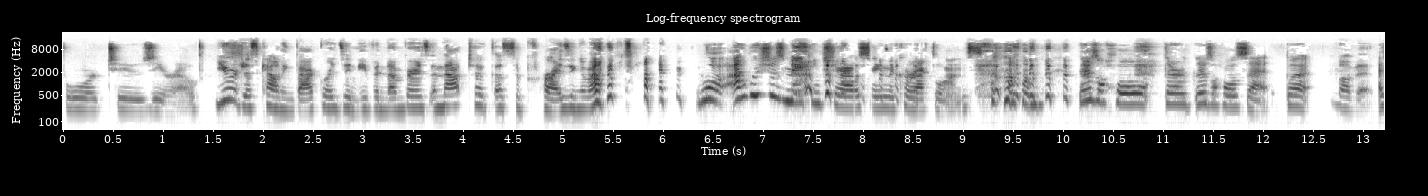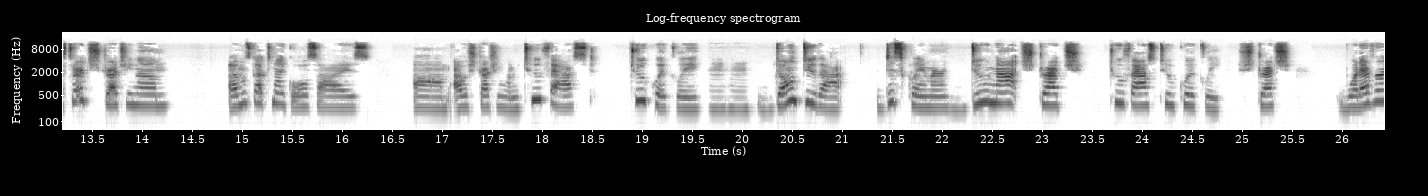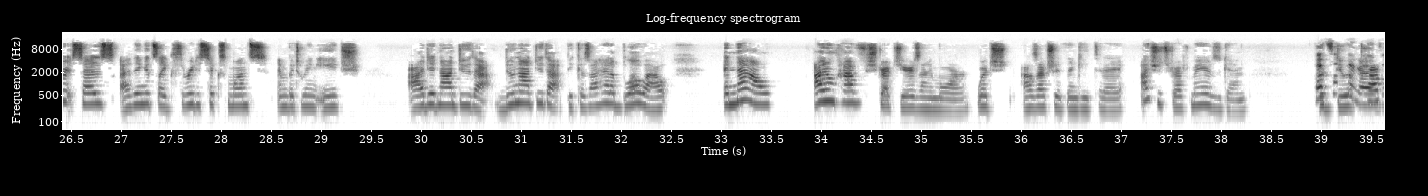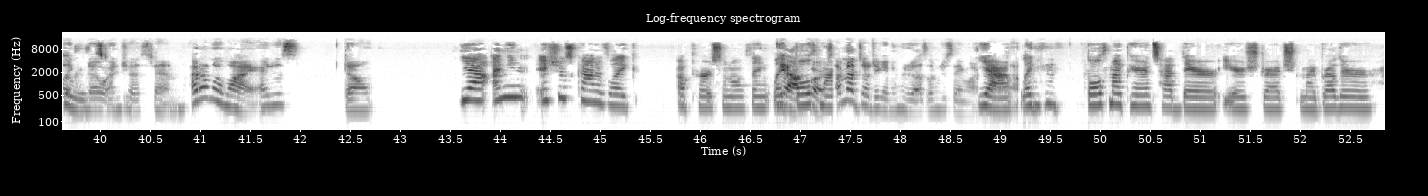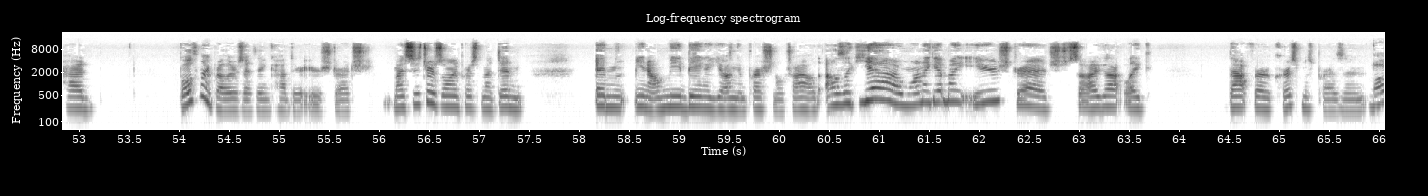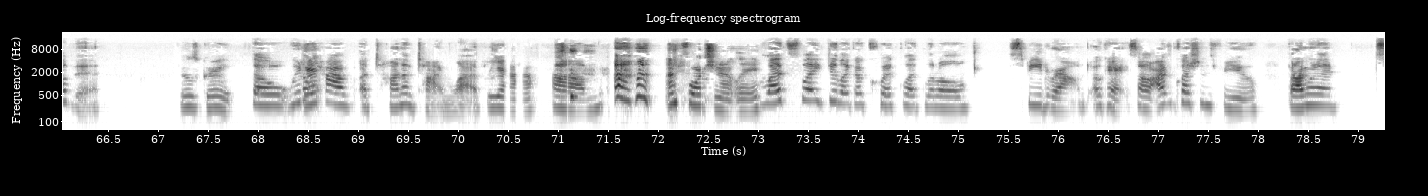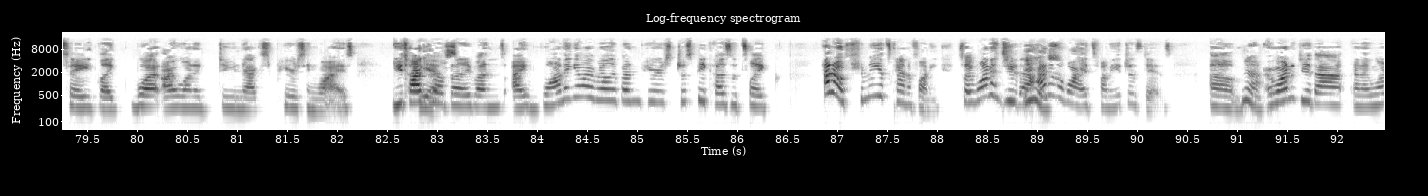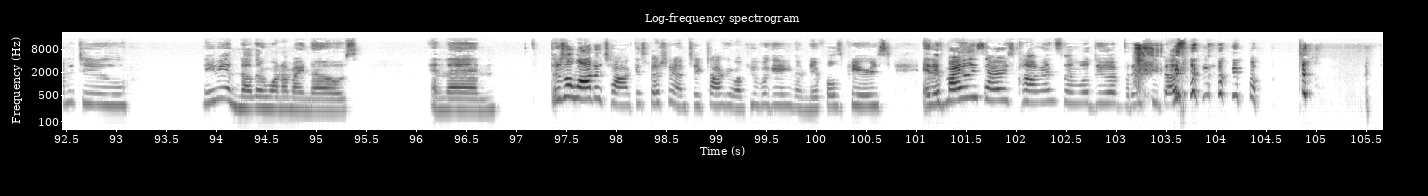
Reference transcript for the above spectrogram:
4, 2, 0. You were just counting backwards in even numbers, and that took a surprising amount of time. Well, I was just making sure I was saying the correct ones. Um, there's a whole there there's a whole set, but Love it. I started stretching them. I almost got to my goal size. Um, I was stretching them too fast, too quickly. Mm-hmm. Don't do that. Disclaimer: Do not stretch too fast, too quickly. Stretch whatever it says. I think it's like three to six months in between each. I did not do that. Do not do that because I had a blowout, and now I don't have stretch ears anymore. Which I was actually thinking today. I should stretch my ears again. That's But do it something I have like no interest in. I don't know why. I just don't. Yeah, I mean it's just kind of like a personal thing. Like yeah, both my I'm not judging anyone who does. I'm just saying. Yeah, like both my parents had their ears stretched. My brother had both my brothers I think had their ears stretched. My sister is the only person that didn't. And you know, me being a young impressionable child, I was like, "Yeah, I want to get my ears stretched." So I got like that for a Christmas present. love it. It was great. So we don't have a ton of time left. Yeah, Um, unfortunately. let's like do like a quick like little speed round. Okay, so I have questions for you, but I'm gonna say like what I want to do next piercing wise. You talked Yes. about belly buttons. I want to get my belly button pierced just because it's like I don't know. To me, it's kind of funny. So I want to do that. I don't know why it's funny. It just is. Um, Yeah. I want to do that, and I want to do maybe another one on my nose, and then there's a lot of talk, especially on TikTok, about people getting their nipples pierced. And if Miley Cyrus comments, then we'll do it. But if she doesn't, then we won't.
